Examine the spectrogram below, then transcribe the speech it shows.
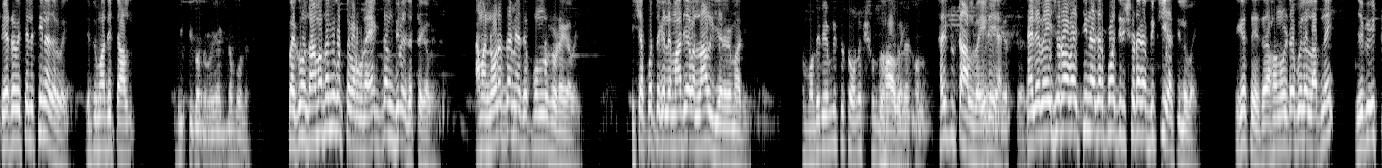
পেয়ারটা ভাই চাইলে তিন হাজার ভাই। কিন্তু মাদি টাল বিক্রি কত ভাই? একদম বলে। ভাই কোনো দামাদামি করতে পারব না। একদম দুই হাজার টাকা ভাই। আমার নরের দামই আছে পনেরোশো টাকা ভাই। হিসাব করতে গেলে মাদি আবার লাল গিয়ারের মাদি। মাদির এমনিতে তো অনেক সুন্দর হ্যাঁ এখন খালি একটু টাল ভাই এটাই তাহলে ভাই এই জোড়া ভাই তিন হাজার পঁয়ত্রিশশো টাকা বিক্রি আছিল ভাই। ঠিক আছে? এখন ওইটা বলে লাভ নেই। যেহেতু একটু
